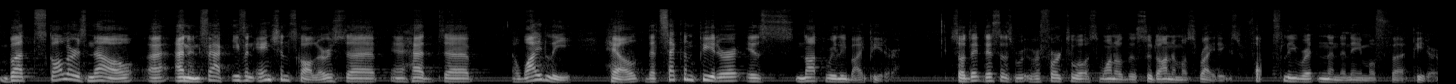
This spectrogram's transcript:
but scholars now, uh, and in fact, even ancient scholars, uh, had uh, widely held that 2 Peter is not really by Peter. So th- this is re- referred to as one of the pseudonymous writings, falsely written in the name of uh, Peter.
